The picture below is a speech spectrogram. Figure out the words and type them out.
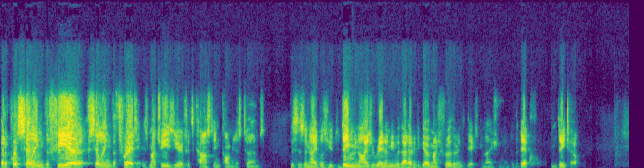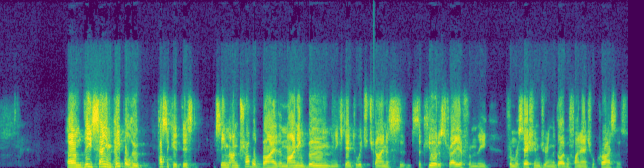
but of course, selling the fear, selling the threat is much easier if it's cast in communist terms. This is, enables you to demonize your enemy without having to go much further into the explanation, into the depth and detail. Um, these same people who prosecute this seem untroubled by the mining boom and the extent to which China secured Australia from, the, from recession during the global financial crisis.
